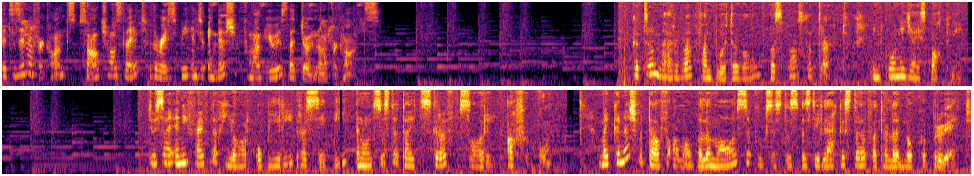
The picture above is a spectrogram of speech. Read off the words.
It is in Afrikaans, so I'll translate the recipe into English for my viewers that don't know Afrikaans. Kitta Merwe van Botewil was pas getroud en kon nie juis bak nie. Toe sy in die 50 jaar op hierdie resepie in ons suster tydskrif Sari afgekom. My kinders vertel vir almal hulle ma se koeksisters is die lekkerste wat hulle nog geproe het.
